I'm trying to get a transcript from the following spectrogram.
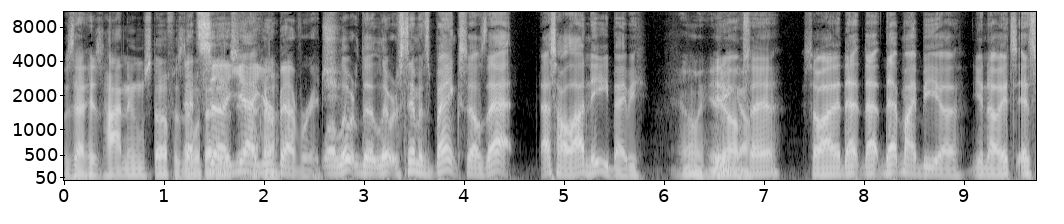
Is that his high noon stuff? Is that what That's what that uh, is? yeah, Okay. your beverage. Well, Liber- the Liber- Simmons Bank sells that. That's all I need, baby. oh, here You know go. what I'm saying? So I, that that that might be a you know it's it's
